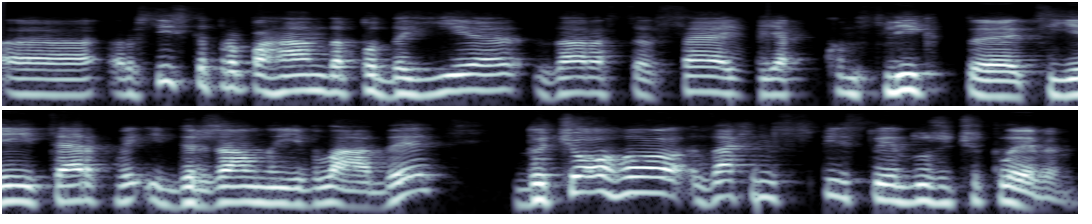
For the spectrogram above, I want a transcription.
е, російська пропаганда подає зараз це все як конфлікт е, цієї церкви і державної влади, до чого західне суспільство є дуже чутливим.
